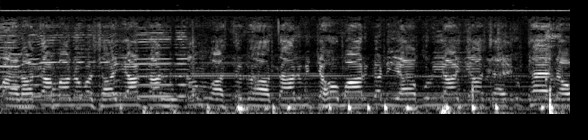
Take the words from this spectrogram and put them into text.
ਪਾਣਾ ਤਾਂ ਮਨ ਵਸਾਈਆ ਕਰ ਹੁਕਮ ਵਸਤ ਗਾਤਾਰ ਵਿੱਚ ਹੋ ਮਾਰ ਘੜਿਆ ਬੁੜਿਆਈਆ ਸਹਿ ਤੁਠੈ ਨੌ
